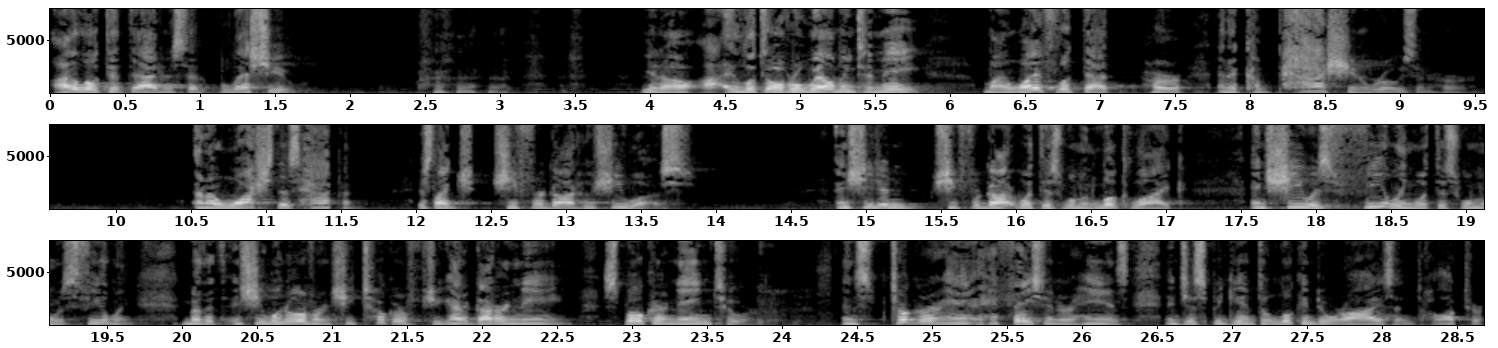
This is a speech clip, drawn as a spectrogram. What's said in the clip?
I looked at that and said, Bless you. you know, it looked overwhelming to me. My wife looked at her, and a compassion rose in her. And I watched this happen. It's like she forgot who she was. And she didn't, she forgot what this woman looked like. And she was feeling what this woman was feeling. And she went over and she took her, she got her name, spoke her name to her, and took her face in her hands and just began to look into her eyes and talk to her.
